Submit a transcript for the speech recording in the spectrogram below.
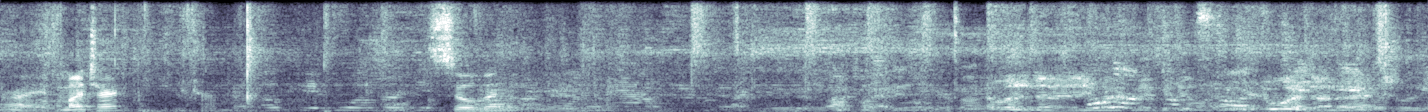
Alright, my turn. Sylvan. I would have done it anyway, maybe it. It would have done it actually.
